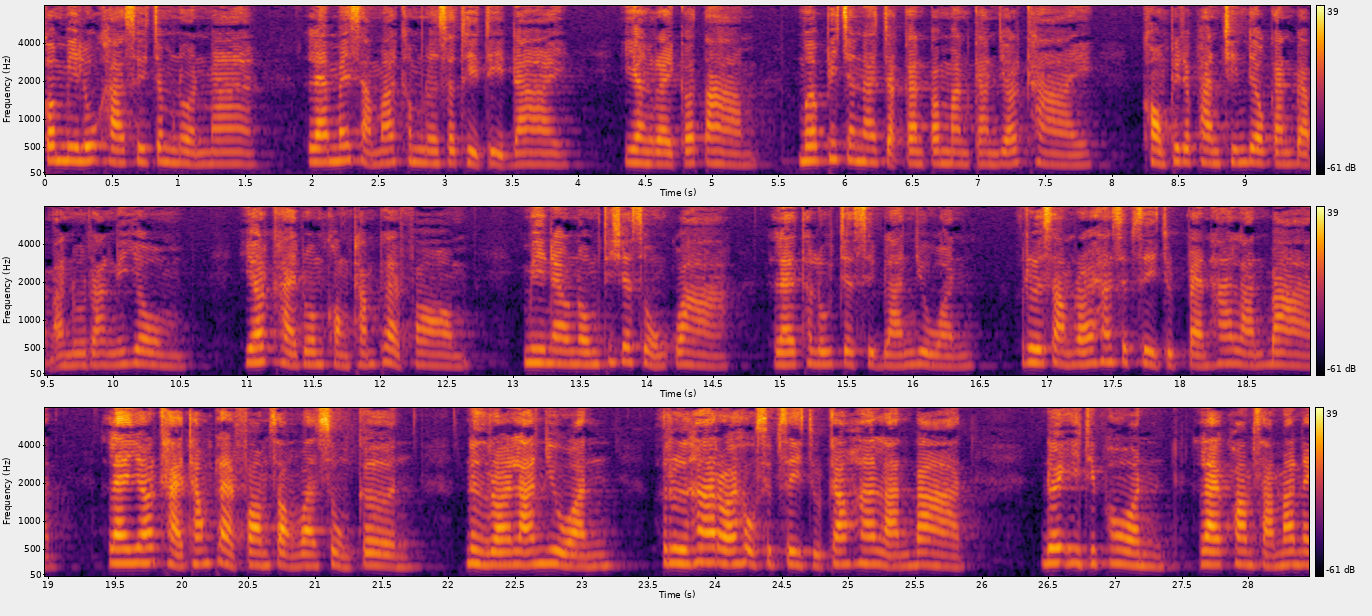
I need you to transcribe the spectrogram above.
ก็มีลูกค้าซื้อจำนวนมาก และไม่สามารถคำนวณสถิติได้ อย่างไรก็ตาม เมื่อพิจารณาจากการประมาณการยอดขาย ของผลิตภัณฑ์ชิ้นเดียวกันแบบอนุรักษ์นิยม ยอดขายรวมของทั้งแพลตฟอร์ม มีแนวโน้มที่จะสูงกว่า และทะลุ 70 ล้านหยวน หรือ 354.85 ล้านบาท และยอดขายทั้งแพลตฟอร์ม 2 วันสูงเกิน 100 ล้านหยวน หรือ 564.95 ล้านบาท โดยอิทธิพล และความสามารถใน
